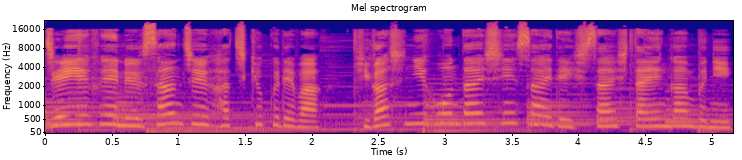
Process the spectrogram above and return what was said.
JFN38 局では東日本大震災で被災した沿岸部に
